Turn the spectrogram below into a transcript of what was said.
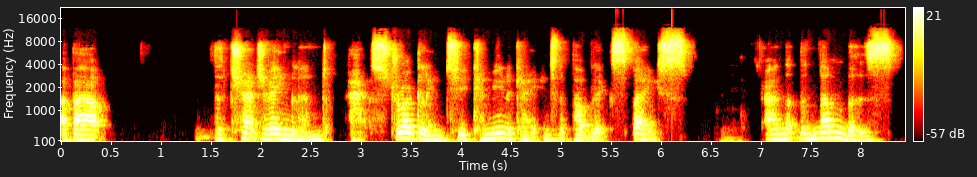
about the Church of England struggling to communicate into the public space and that the numbers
